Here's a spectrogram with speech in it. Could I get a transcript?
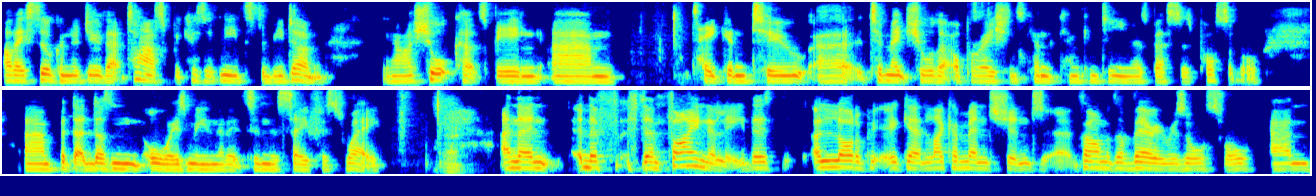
Are they still going to do that task because it needs to be done? You know, our shortcuts being um, taken to uh, to make sure that operations can can continue as best as possible. Um, but that doesn't always mean that it's in the safest way. Right. And then, the, then finally, there's a lot of again, like I mentioned, uh, farmers are very resourceful, and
